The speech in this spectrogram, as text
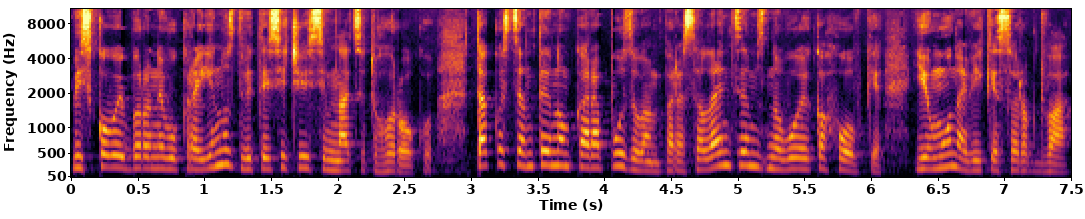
Військовий боронив Україну з 2017 року. Та Костянтином Карапузовим, переселенцем з Нової Каховки. Йому навіки 42.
